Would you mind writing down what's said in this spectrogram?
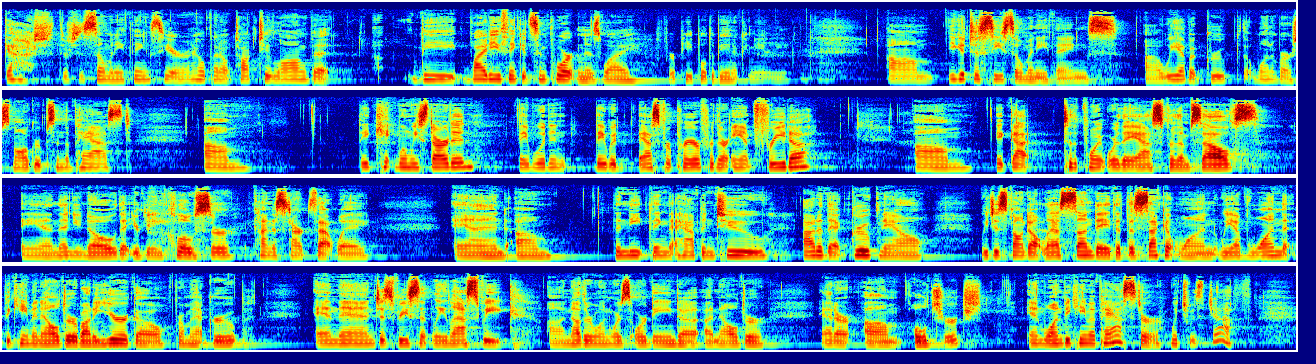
gosh, there's just so many things here. I hope I don't talk too long, but the why do you think it's important is why for people to be in a community. Um, you get to see so many things. Uh, we have a group that one of our small groups in the past. Um, they came, when we started, they wouldn't. They would ask for prayer for their aunt Frida. Um, it got to the point where they asked for themselves, and then you know that you're getting closer. It kind of starts that way. And um, the neat thing that happened too, out of that group now, we just found out last Sunday that the second one, we have one that became an elder about a year ago from that group. And then just recently, last week, another one was ordained a, an elder at our um, old church, and one became a pastor, which was Jeff.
